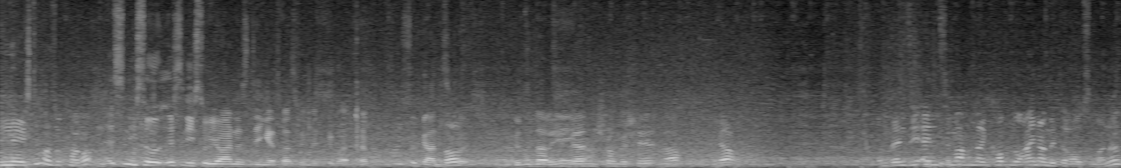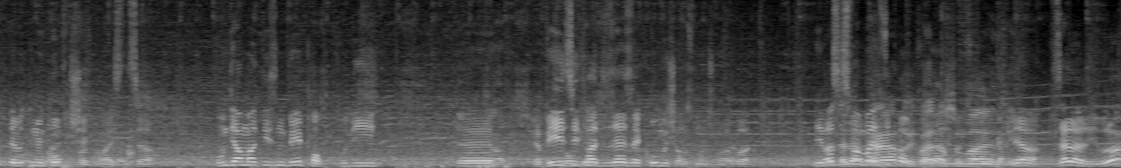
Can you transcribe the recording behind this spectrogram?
Nee, ich nehme mal so Karotten. Ist nicht so, ist nicht so Johannes Ding jetzt, was wir mitgebracht haben. Nicht so ganz Doch. Die Mandarinen werden schon geschält noch. Ja. Und wenn sie Ente machen, dann kommt nur einer mit raus immer, ne? Der wird in den Tod geschickt meistens, ja. Und die haben halt diesen B-Pop, wo die. Äh, ja, B sieht halt sehr, sehr komisch aus manchmal, aber. Nee, was ist man bei Ja, Super? ich weiß, was du meinst. Ja, Sellerie, oder?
